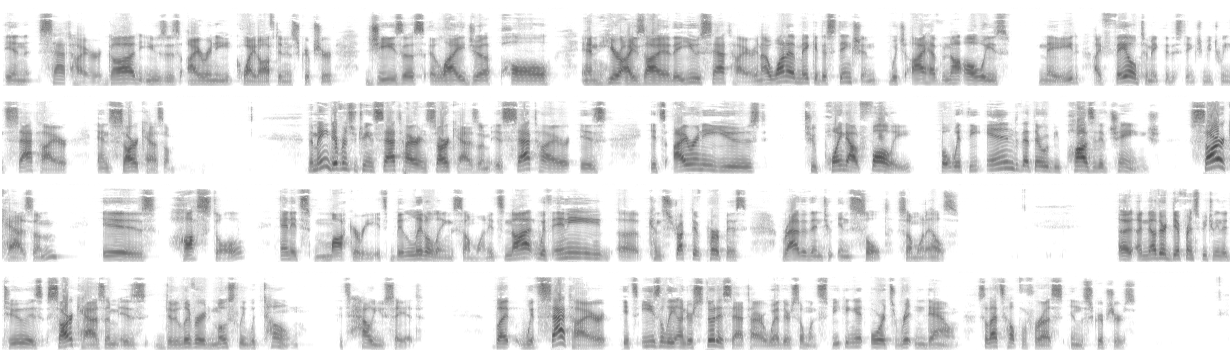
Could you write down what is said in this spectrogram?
in satire. God uses irony quite often in Scripture. Jesus, Elijah, Paul, and here Isaiah, they use satire. And I want to make a distinction, which I have not always made. I failed to make the distinction between satire and sarcasm. The main difference between satire and sarcasm is satire is its irony used to point out folly, but with the end that there would be positive change. Sarcasm is hostile and it's mockery. It's belittling someone. It's not with any uh, constructive purpose rather than to insult someone else. Another difference between the two is sarcasm is delivered mostly with tone. It's how you say it. But with satire, it's easily understood as satire, whether someone's speaking it or it's written down. So that's helpful for us in the scriptures.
